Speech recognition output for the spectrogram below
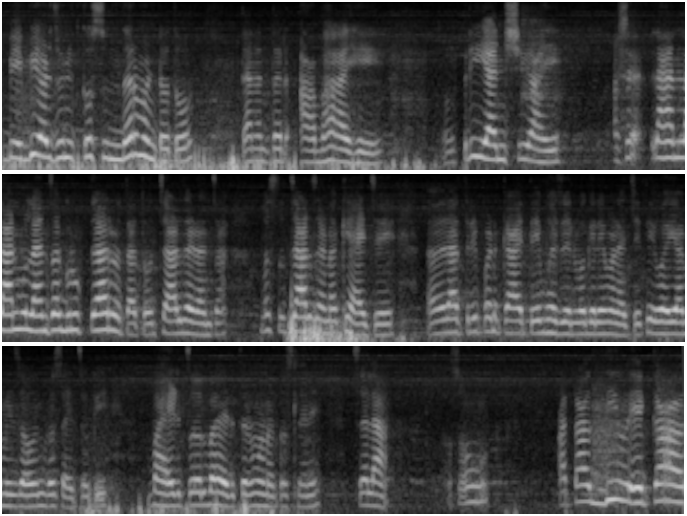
बेबी अर्जुन इतकं सुंदर म्हणतो तो. त्यानंतर आभा आहे. प्रियांशी आहे. असे लहान लहान मुलांचा ग्रुप तयार होता तो चार जणांचा. मस्त चार जणं खेळायचे. रात्री पण काय ते भजन वगैरे म्हणायचे. तेव्हाही आम्ही जाऊन बसायचो की बाहेर चल बाहेर चल म्हणत असल्याने. चला. सो आता अगदी एका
